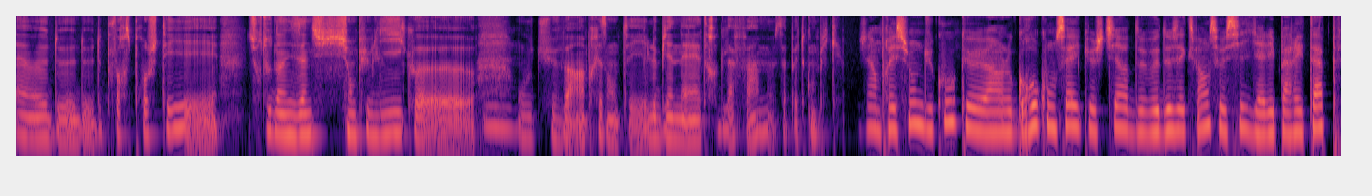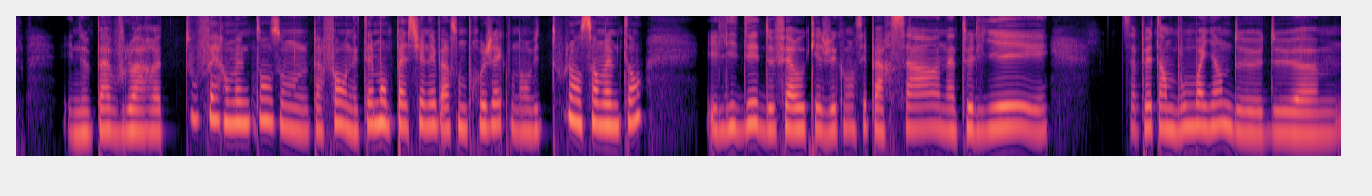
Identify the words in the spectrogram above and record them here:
euh, de, de, de, pouvoir se projeter, et surtout dans des institutions publiques euh, Mm. où tu vas présenter le bien-être de la femme, ça peut être compliqué. J'ai l'impression du coup que hein, le gros conseil que je tire de vos deux expériences, c'est aussi y aller par étapes et ne pas vouloir euh, tout faire en même temps. Parfois, on est tellement passionné par son projet qu'on a envie de tout lancer en même temps. Et l'idée de faire, ok, je vais commencer par ça, un atelier, ça peut être un bon moyen de, de, euh,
